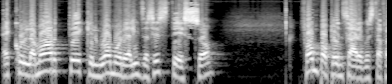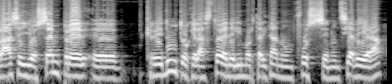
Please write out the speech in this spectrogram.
è con la morte che l'uomo realizza se stesso. Fa un po' pensare questa frase, io ho sempre eh, creduto che la storia dell'immortalità non fosse, non sia vera.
